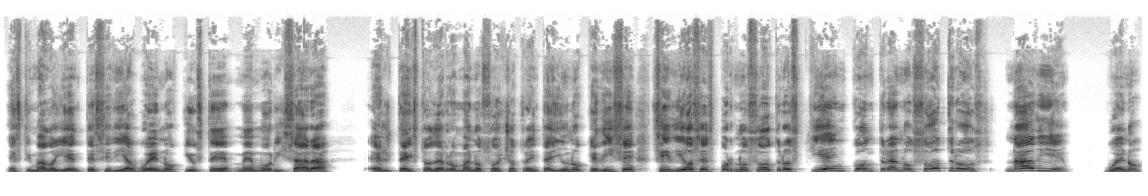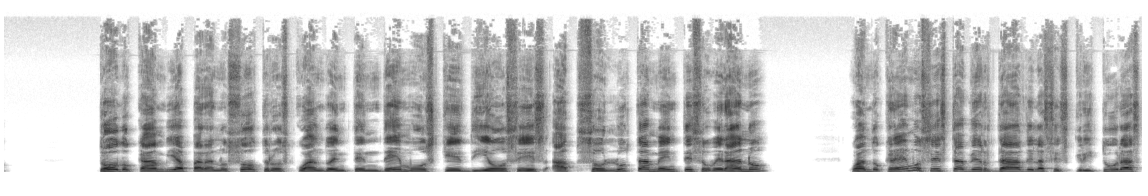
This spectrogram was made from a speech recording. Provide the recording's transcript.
Estimado oyente, sería bueno que usted memorizara el texto de Romanos 8:31 que dice, si Dios es por nosotros, ¿quién contra nosotros? Nadie. Bueno, todo cambia para nosotros cuando entendemos que Dios es absolutamente soberano. Cuando creemos esta verdad de las escrituras,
